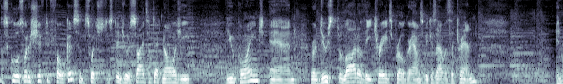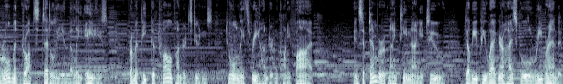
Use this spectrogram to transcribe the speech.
The school sort of shifted focus and switched just into a science and technology viewpoint and reduced a lot of the trades programs because that was the trend. Enrollment dropped steadily in the late 80s from a peak of 1,200 students to only 325. In September of 1992, W.P. Wagner High School rebranded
